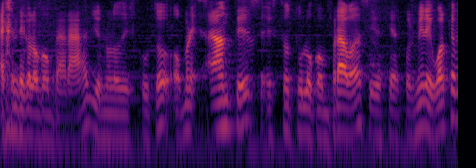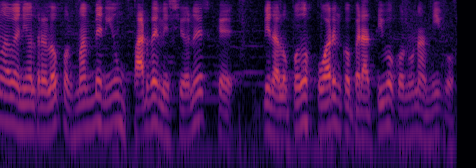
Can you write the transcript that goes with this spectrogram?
Hay gente que lo comprará, yo no lo discuto. Hombre, antes esto tú lo comprabas y decías, pues mira, igual que me ha venido el reloj, pues me han venido un par de misiones que, mira, lo puedo jugar en cooperativo con un amigo,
